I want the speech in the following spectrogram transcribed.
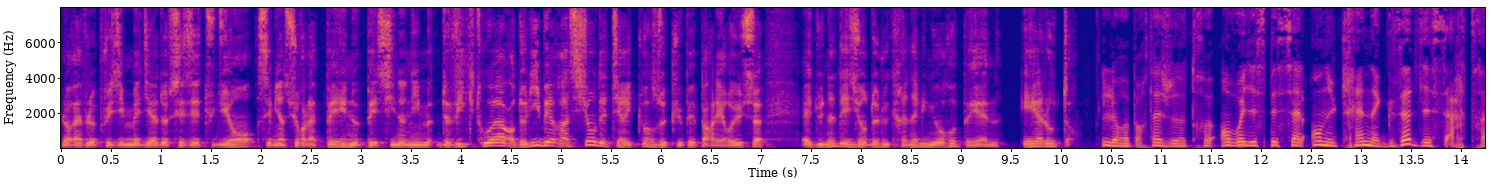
Le rêve le plus immédiat de ces étudiants, c'est bien sûr la paix, une paix synonyme de victoire, de libération des territoires occupés par les Russes et d'une adhésion de l'Ukraine à l'Union européenne et à l'OTAN. Le reportage de notre envoyé spécial en Ukraine, Xavier Sartre.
